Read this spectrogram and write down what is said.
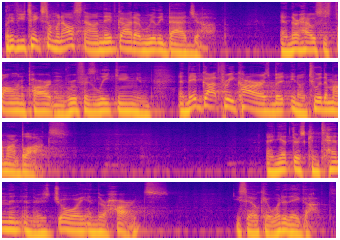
But if you take someone else now and they've got a really bad job, and their house is falling apart and roof is leaking and, and they've got three cars but you know two of them are on blocks. And yet there's contentment and there's joy in their hearts. You say okay what do they got?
